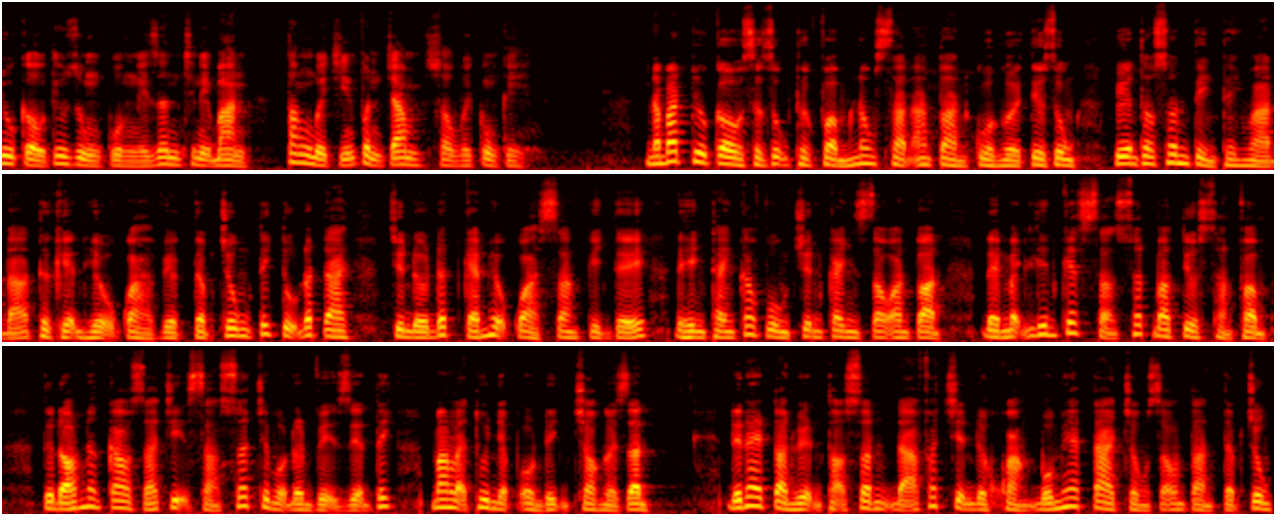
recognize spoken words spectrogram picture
nhu cầu tiêu dùng của người dân trên địa bàn, tăng 19% so với cùng kỳ. Nắm bắt nhu cầu sử dụng thực phẩm nông sản an toàn của người tiêu dùng, huyện Thọ Xuân, tỉnh Thanh Hóa đã thực hiện hiệu quả việc tập trung tích tụ đất đai, chuyển đổi đất kém hiệu quả sang kinh tế để hình thành các vùng chuyên canh rau an toàn, đẩy mạnh liên kết sản xuất bao tiêu sản phẩm, từ đó nâng cao giá trị sản xuất trên một đơn vị diện tích, mang lại thu nhập ổn định cho người dân. Đến nay, toàn huyện Thọ Xuân đã phát triển được khoảng 40 hecta trồng rau an toàn tập trung,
